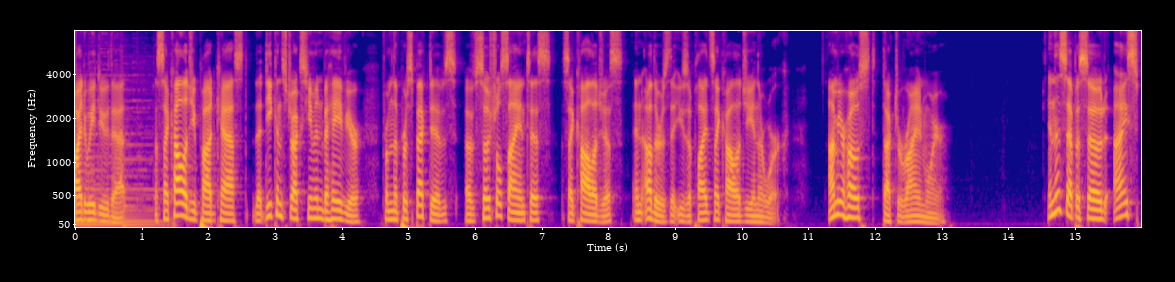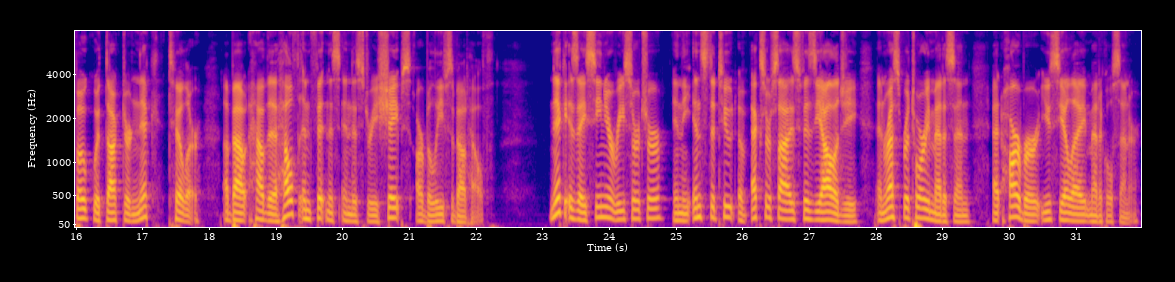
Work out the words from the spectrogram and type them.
Why Do We Do That, a psychology podcast that deconstructs human behavior from the perspectives of social scientists, psychologists, and others that use applied psychology in their work. I'm your host, Dr. Ryan Moyer. In this episode, I spoke with Dr. Nick Tiller about how the health and fitness industry shapes our beliefs about health. Nick is a senior researcher in the Institute of Exercise Physiology and Respiratory Medicine at Harbor UCLA Medical Center.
